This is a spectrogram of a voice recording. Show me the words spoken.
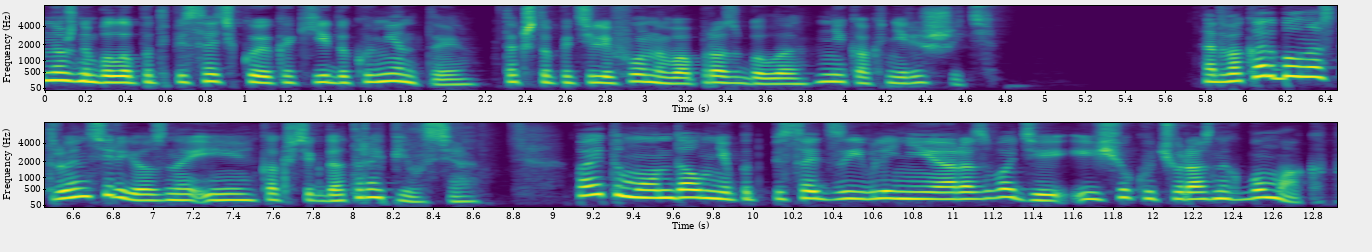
Нужно было подписать кое-какие документы, так что по телефону вопрос было никак не решить. Адвокат был настроен серьезно и, как всегда, торопился. Поэтому он дал мне подписать заявление о разводе и еще кучу разных бумаг.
